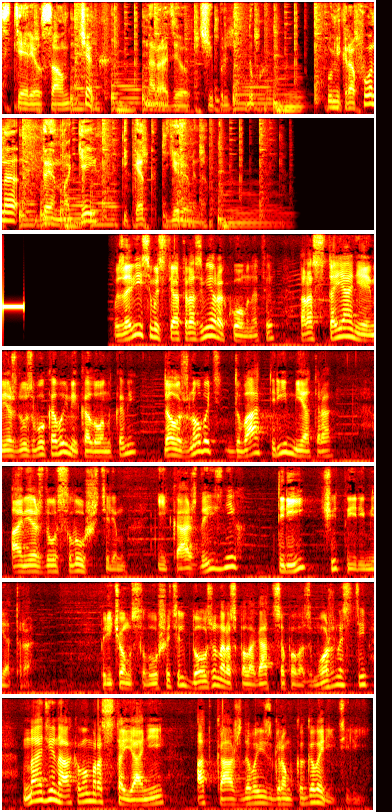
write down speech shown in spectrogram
Стерео Саундчек на радио Чипль-Дук. У микрофона Дэн Маккейв и Кэт Еремина. В зависимости от размера комнаты, расстояние между звуковыми колонками должно быть 2-3 метра, а между слушателем и каждой из них 3-4 метра. Причем слушатель должен располагаться по возможности на одинаковом расстоянии от каждого из громкоговорителей.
